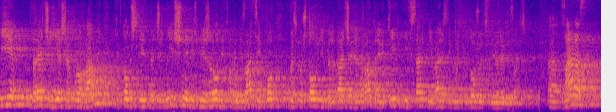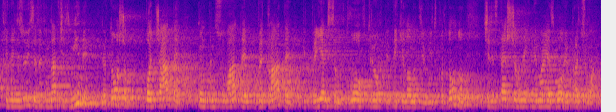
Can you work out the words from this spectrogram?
І, до речі, є ще програми, які в тому числі на Чернігівщині від міжнародних організацій по безкоштовній передачі генераторів, які і в серпні, вересні будуть продовжувати свою реалізацію. Е, Зараз фіналізуються законодавчі зміни для того, щоб почати компенсувати витрати підприємствам 2, 3, 5 кілометрів від кордону через те, що в них немає змоги працювати.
